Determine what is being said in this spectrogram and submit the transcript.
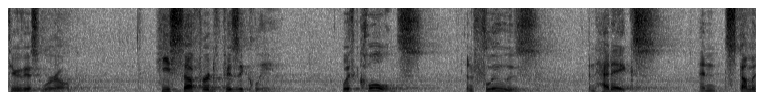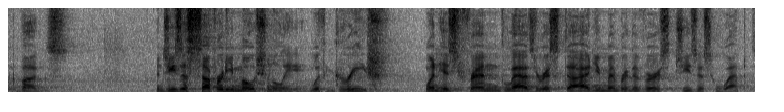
through this world, he suffered physically with colds and flus and headaches and stomach bugs. And Jesus suffered emotionally with grief when his friend Lazarus died. You remember the verse, Jesus wept?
